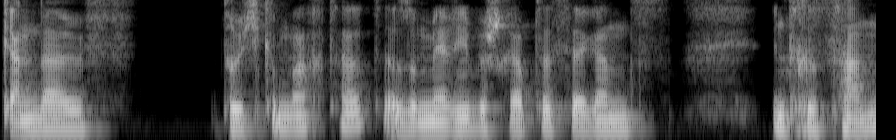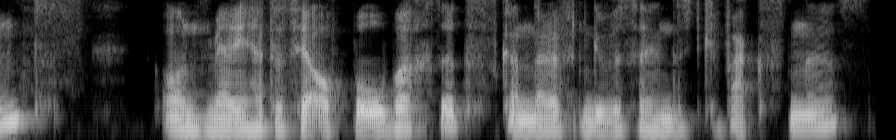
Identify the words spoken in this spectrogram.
Gandalf durchgemacht hat. Also Mary beschreibt das ja ganz interessant. Und Mary hat das ja auch beobachtet, dass Gandalf in gewisser Hinsicht gewachsen ist.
